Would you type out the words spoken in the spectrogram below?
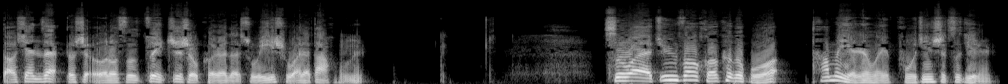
到现在都是俄罗斯最炙手可热的数一数二的大红人。此外，军方和克格勃。他们也认为普京是自己人，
